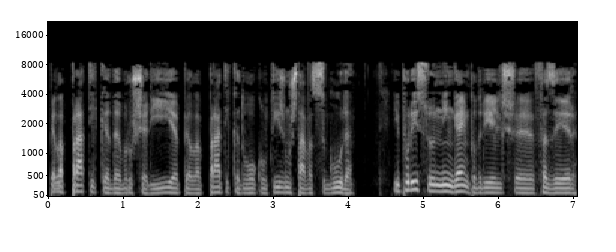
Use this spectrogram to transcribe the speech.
pela prática da bruxaria, pela prática do ocultismo, estava segura e por isso ninguém poderia lhes eh, fazer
